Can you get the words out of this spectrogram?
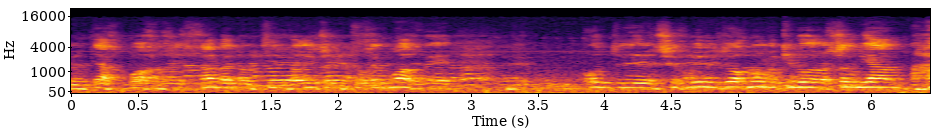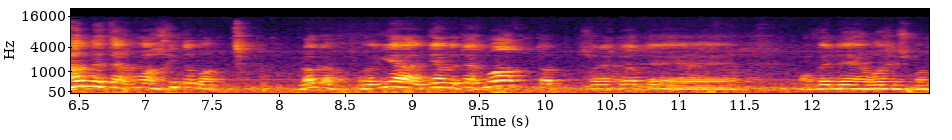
מנתח מוח הכי חכם, ואז ממציא דברים של ניתוחי מוח ועוד שכבים לניתוח מוח, וכאילו עכשיו נהיה המנתח מוח הכי טוב. לא ככה, הוא הגיע, נהיה מנתח מוח, טוב, עכשיו הולך להיות עובד רואה חשבון.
